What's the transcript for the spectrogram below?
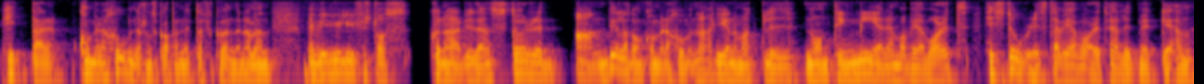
hittar kombinationer som skapar nytta för kunderna. Men, men vi vill ju förstås kunna erbjuda en större andel av de kombinationerna genom att bli någonting mer än vad vi har varit historiskt där vi har varit väldigt mycket en,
